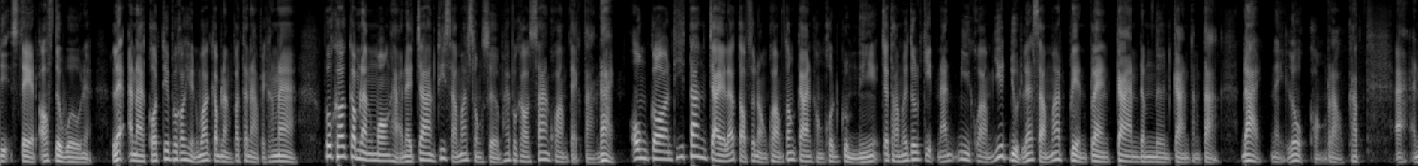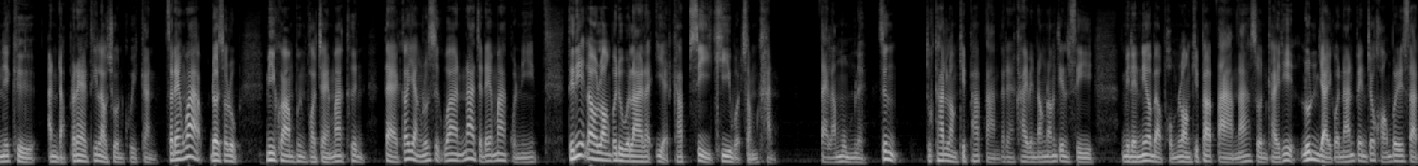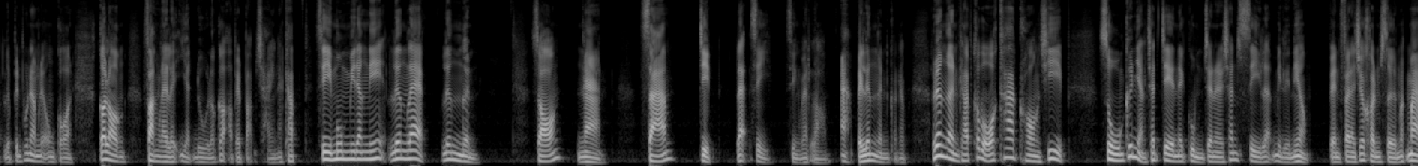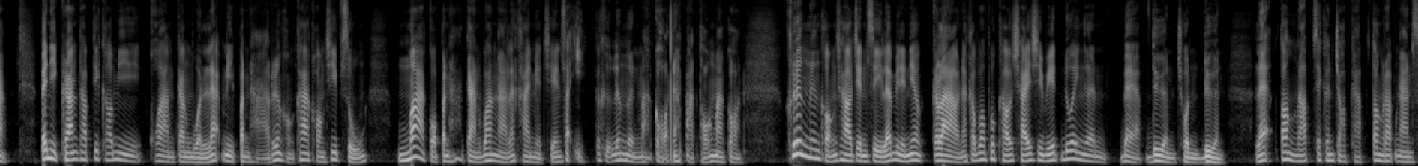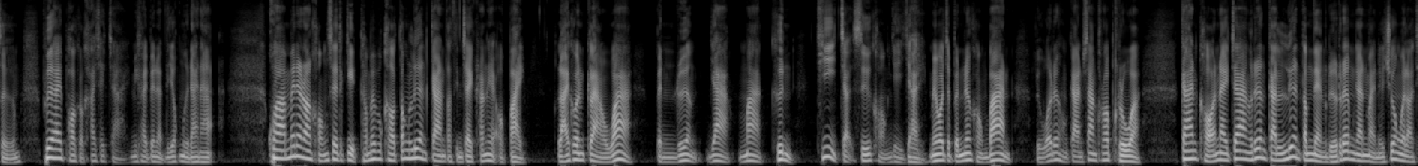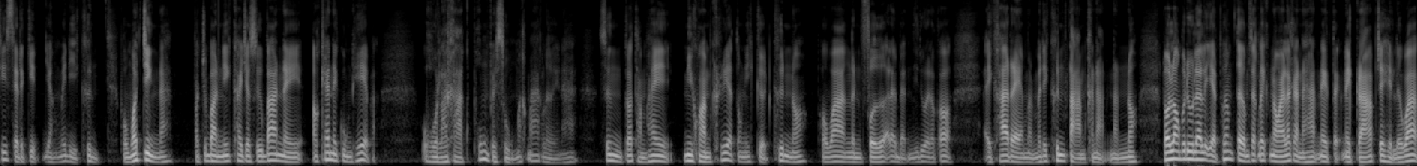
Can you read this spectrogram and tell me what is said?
the state of the world เนี่ยและอนาคตที่พวกเขาเห็นว่ากำลังพัฒนาไปข้างหน้า พวกเขากำลังมองหานายจ้างที่สามารถส่งเสริมให้พวกเขาสร้างความแตกต่างได้ องค์กรที่ตั้งใจและตอบสนองความต้องการของคนกลุ่มนี้ จะทำให้ธุรกิจนั้นมีความยืดหยุ่นและสามารถเปลี่ยนแปลงการดำเนินการต่างๆ ได้ในโลกของเราครับอะอันนี้คืออันดับแรกที่เราชวนคุยกัน แสดงว่าโดยสรุปมีความพึงพอใจมากขึ้น แต่ก็ยังรู้สึกว่าน่าจะได้มากกว่านี้ ทีนี้เราลองไปดูรายละเอียดครับ4 keyword สำคัญ แต่ละมุมเลย ซึ่งทุกท่านลองคิดภาพตามก็ได้ ใครเป็นน้องๆ Gen Z Millennial แบบผมลองคิดภาพตามนะ ส่วนใครที่รุ่นใหญ่กว่านั้นเป็นเจ้าของบริษัท หรือเป็นผู้นำในองค์กร ก็ลองฟังรายละเอียดดูแล้วก็เอาไปปรับใช้นะครับสี่มุมมีดังนี้ เรื่องแรกเรื่องเงิน 2. งาน 3. จิต และ 4. สิ่งแวดล้อม อะ ไปเรื่องเงินก่อนครับ เรื่องเงินครับเขาบอกว่าค่าครองชีพ สูงขึ้นอย่างชัดเจนในกลุ่ม Generation C และ Millennial เป็น financial concern มาก ๆ เป็นอีกครั้งครับที่เขามีความกังวลและมีปัญหาเรื่องของค่าครองชีพสูง มากกว่าปัญหาการว่างงานและ climate change ซะอีก ก็คือเรื่องเงินมาก่อนนะปากท้องมาก่อน ครึ่งหนึ่งของชาว Gen Z และ Millennial กล่าวนะครับว่าพวกเขาใช้ชีวิตด้วยเงินแบบเดือนชนเดือน และต้องรับ second job ครับต้องรับงานเสริม เพื่อให้พอกับค่าใช้จ่าย มีใครเป็นแบบนี้ยกมือได้นะฮะ ความไม่แน่นอนของเศรษฐกิจทำให้พวกเขาต้องเลื่อนการตัดสินใจครั้งใหญ่ออกไป หลายคนกล่าวว่าเป็นเรื่องยากมากขึ้น ที่จะซื้อของใหญ่ ๆ ไม่ว่าจะเป็นเรื่องของบ้าน หรือว่าเรื่องของการสร้างครอบครัว การขอนายจ้างเรื่องการเลื่อนตำแหน่งหรือเริ่มงานใหม่ในช่วงเวลาที่เศรษฐกิจยังไม่ดีขึ้น ผมว่าจริงนะปัจจุบันนี้ใครจะซื้อบ้านในเอาแค่ในกรุงเทพอะโอ้โหราคาพุ่งไปสูงมากๆเลยนะฮะซึ่งก็ทำให้มีความเครียดตรงนี้เกิดขึ้นเนาะ เพราะว่าเงินเฟ้ออะไรแบบนี้ด้วย แล้วก็ไอ้ค่าแรงมันไม่ได้ขึ้นตามขนาดนั้นเนาะเราลองไปดูรายละเอียดเพิ่มเติมสักเล็กน้อยแล้วกันนะฮะในในกราฟจะเห็นเลยว่า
